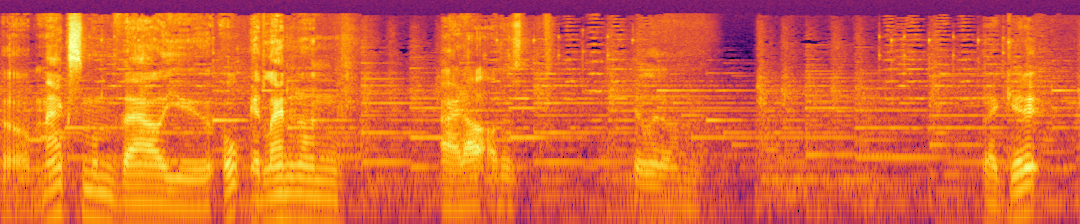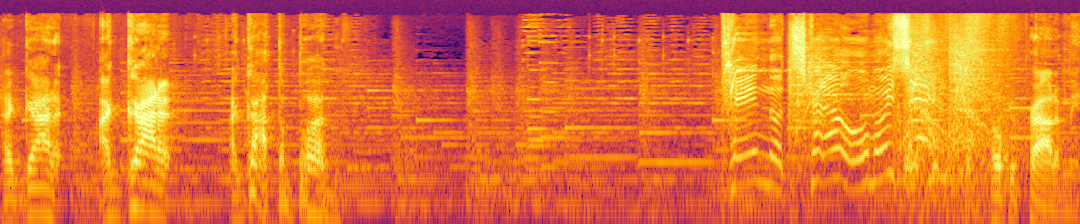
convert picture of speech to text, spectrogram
So maximum value. Oh, it landed on. All right, I'll, I'll just fill it on. Did I get it? I got it. I got it. I got the bug. Hope you're proud of me.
